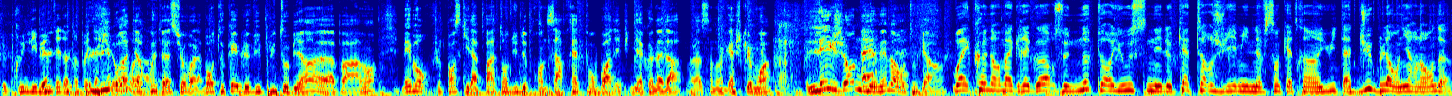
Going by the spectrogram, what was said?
J'ai pris une liberté d'interprétation. Libre voilà. interprétation, voilà. Bon, en tout cas, il le vit plutôt bien, euh, apparemment. Mais bon, je pense qu'il a pas attendu de prendre sa retraite pour boire des pina coladas. Voilà, ça n'engage que moi. Légende du MMA, en tout cas. hein. Ouais, Conor McGregor, The Notorious, né le 14 juillet 1988 à Dublin en Irlande.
